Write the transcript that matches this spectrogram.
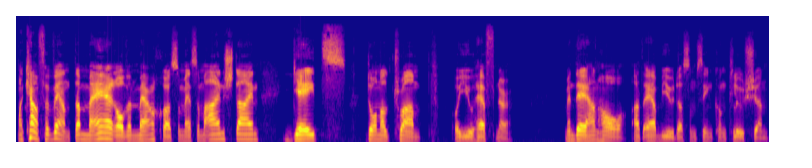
Man kan förvänta mer av en människa som är som Einstein, Gates, Donald Trump och Hugh Hefner. Men det han har att erbjuda som sin conclusion,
